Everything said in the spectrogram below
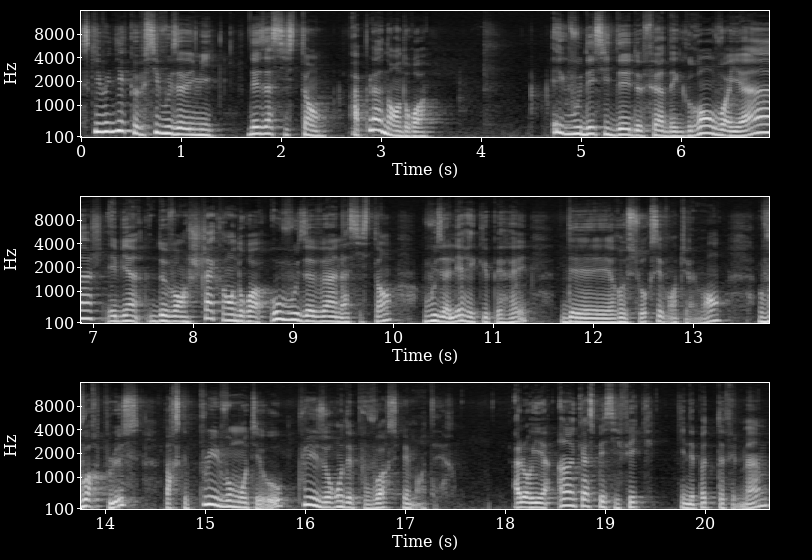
Ce qui veut dire que si vous avez mis des assistants à plein d'endroits et que vous décidez de faire des grands voyages, eh bien devant chaque endroit où vous avez un assistant, vous allez récupérer des ressources éventuellement, voire plus, parce que plus ils vont monter haut, plus ils auront des pouvoirs supplémentaires. Alors il y a un cas spécifique qui n'est pas tout à fait le même,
